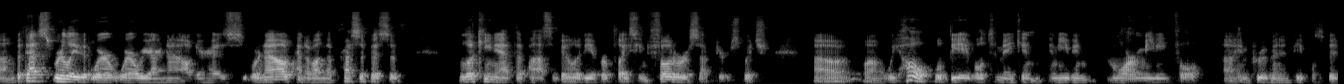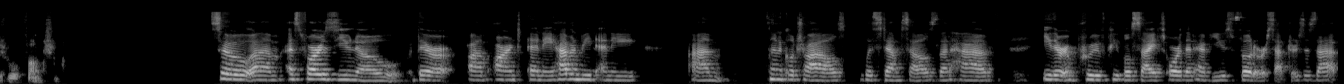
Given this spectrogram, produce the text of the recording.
Um, but that's really where where we are now. There has we're now kind of on the precipice of looking at the possibility of replacing photoreceptors, which uh, well, we hope will be able to make an, an even more meaningful improvement in people's visual function. So, um, as far as you know, there um, aren't any, haven't been any um, clinical trials with stem cells that have either improved people's sight or that have used photoreceptors. Is that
